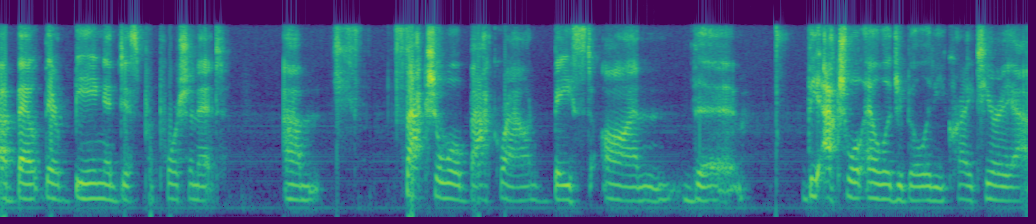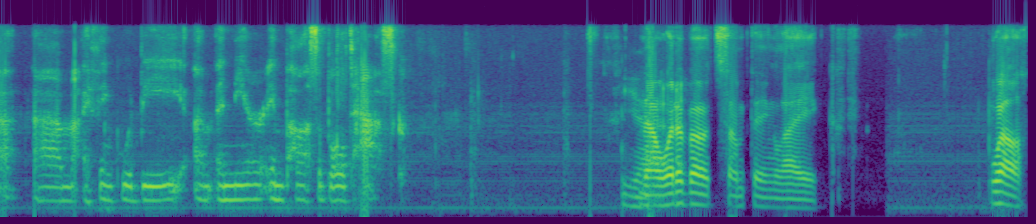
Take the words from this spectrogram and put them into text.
about there being a disproportionate um, factual background based on the the actual eligibility criteria, um, I think would be um, a near impossible task. Yeah. Now, what about something like Well,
